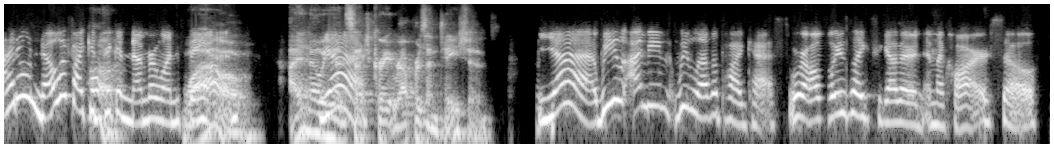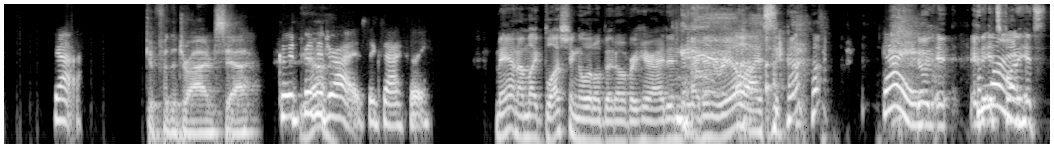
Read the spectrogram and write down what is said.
I don't know if I can huh. pick a number one fan. Wow. I didn't know we yeah. had such great representation. Yeah, we I mean, we love a podcast. We're always like together in, in the car. So yeah. Good for the drives, yeah. Good for yeah. the drives, exactly. Man, I'm like blushing a little bit over here. I didn't I didn't realize guys. it, it, it's on. funny. It's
